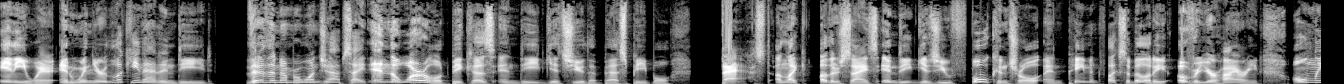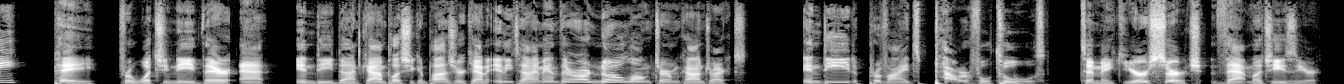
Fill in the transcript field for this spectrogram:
anywhere. And when you're looking at Indeed, they're the number one job site in the world because Indeed gets you the best people fast. Unlike other sites, Indeed gives you full control and payment flexibility over your hiring. Only pay for what you need there at Indeed.com. Plus, you can pause your account at any time, and there are no long term contracts. Indeed provides powerful tools to make your search that much easier.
